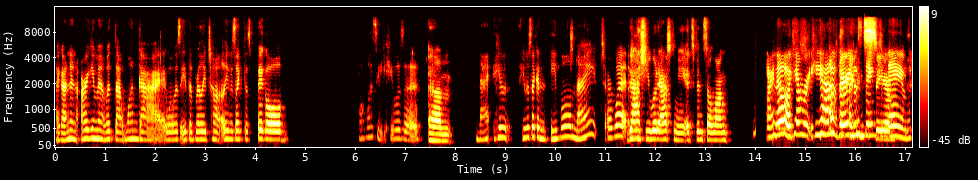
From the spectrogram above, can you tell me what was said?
i got in an argument with that one guy what was he the really tall he was like this big old what was he he was a Um, knight he he was like an evil knight or what gosh, you would ask me. It's been so long. i know i can't remember he had a very distinct name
